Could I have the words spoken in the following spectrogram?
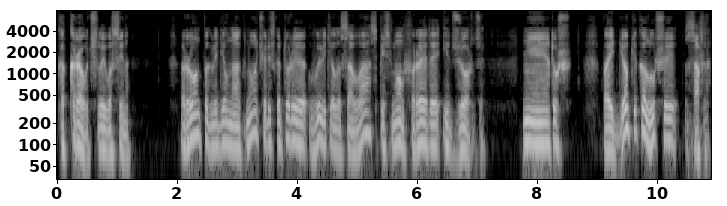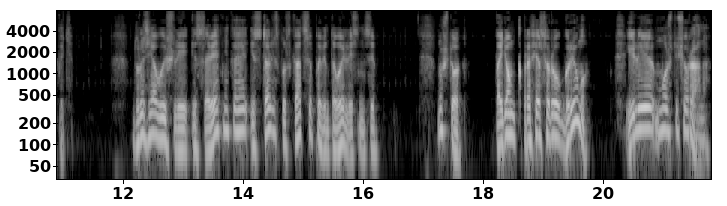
как крауч своего сына. Рон поглядел на окно, через которое вылетела сова с письмом Фреда и Джорджа. — Нет уж, пойдемте-ка лучше завтракать. Друзья вышли из советника и стали спускаться по винтовой лестнице. — Ну что, пойдем к профессору Грюму? Или, может, еще рано?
